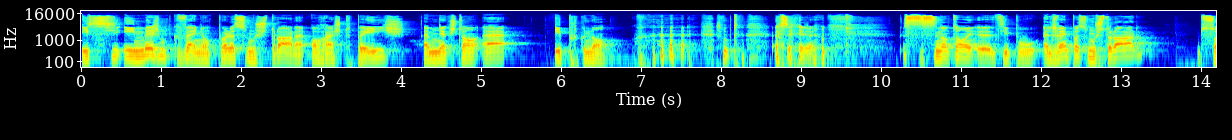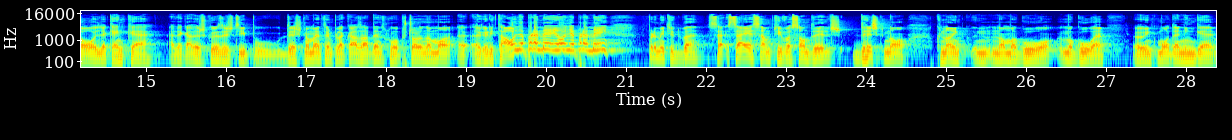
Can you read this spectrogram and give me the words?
E, se, e mesmo que venham para se mostrar ao resto do país, a minha questão é: e por que não? Ou seja, se, se não estão. Eh, tipo, eles vêm para se mostrar, só olha quem quer. É daquelas coisas tipo, desde que não entrem pela casa adentro com uma pistola na mão a, a gritar: Olha para mim, olha para mim! para mim tudo bem. Se, se é essa a motivação deles, desde que não, que não, não magoam, magoam ou incomodam ninguém,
